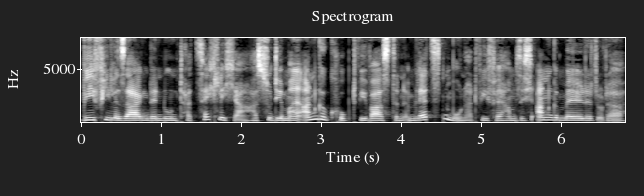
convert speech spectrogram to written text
Wie viele sagen denn nun tatsächlich ja? Hast du dir mal angeguckt, wie war es denn im letzten Monat? Wie viele haben sich angemeldet oder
